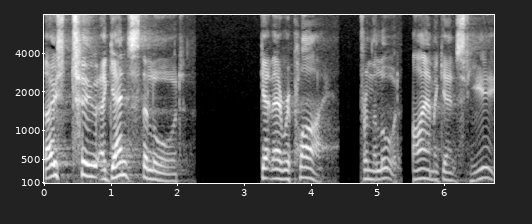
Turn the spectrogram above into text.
those two against the Lord get their reply from the Lord I am against you.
